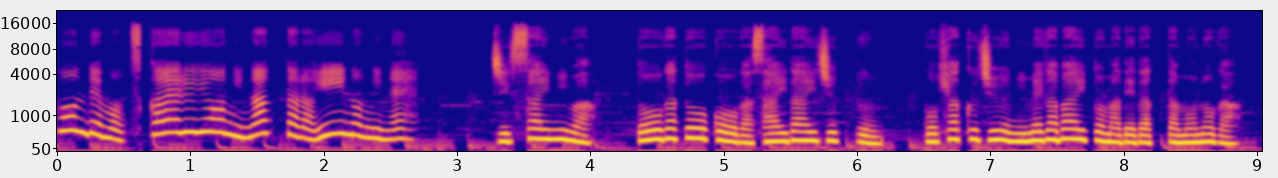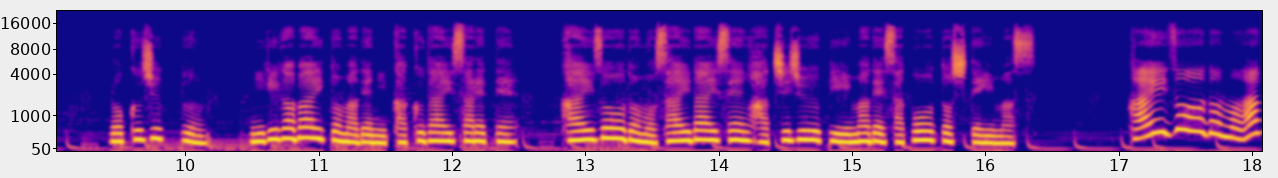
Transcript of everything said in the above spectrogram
本でも使えるようになったらいいのにね。実際には、動画投稿が最大10分、512MB までだったものが、60分、2GB までに拡大されて、解像度も最大 1080p までサポートしています。解像度もアッ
